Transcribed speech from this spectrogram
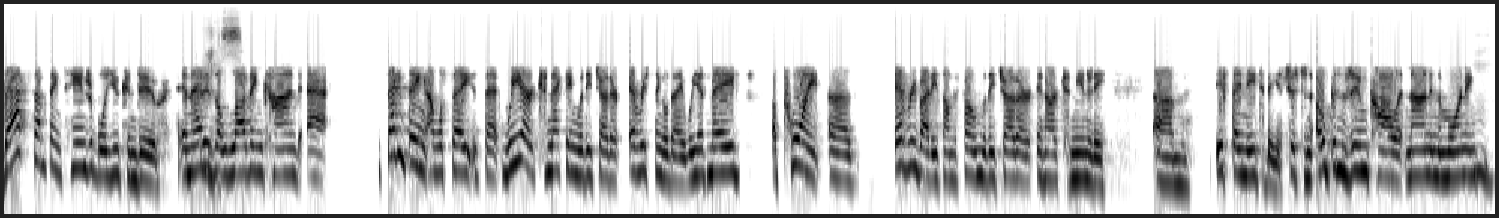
That's something tangible you can do, and that is yes. a loving, kind act. The second thing I will say is that we are connecting with each other every single day. We have made a point of everybody's on the phone with each other in our community um, if they need to be. It's just an open Zoom call at nine in the morning mm,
